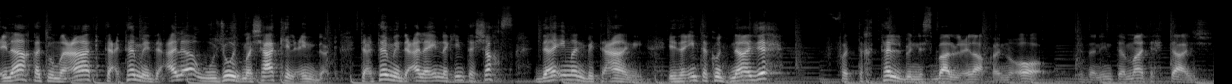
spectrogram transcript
علاقته معاك تعتمد على وجود مشاكل عندك تعتمد على إنك أنت شخص دائما بتعاني. إذا أنت كنت ناجح فتختل بالنسبة له العلاقة إنه أوه إذا أنت ما تحتاج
